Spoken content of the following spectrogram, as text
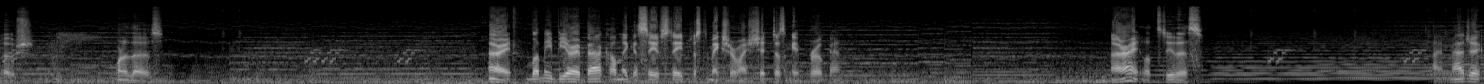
Mosh. One of those. Alright, let me be right back. I'll make a save state just to make sure my shit doesn't get broken. Alright, let's do this. Time magic.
